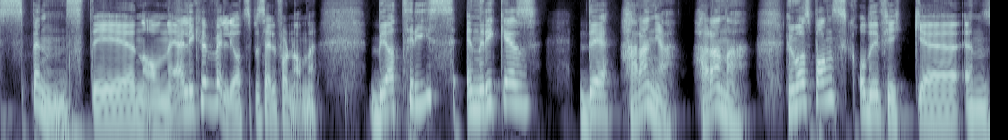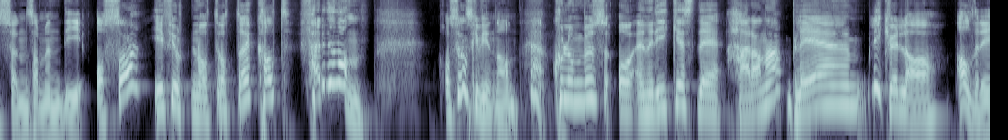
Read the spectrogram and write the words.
spenstig navn. Jeg liker det veldig godt, spesielt fornavnet. Beatrice Enriquez de Harana. Harana. Hun var spansk, og de fikk uh, en sønn sammen, de også, i 1488, kalt Ferdinand. Også ganske fint navn. Ja. Columbus og Enriques de Herana ble likevel da aldri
